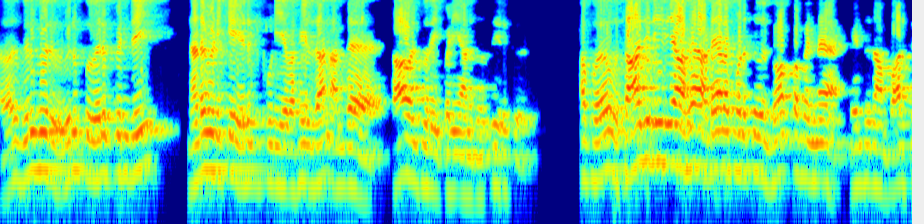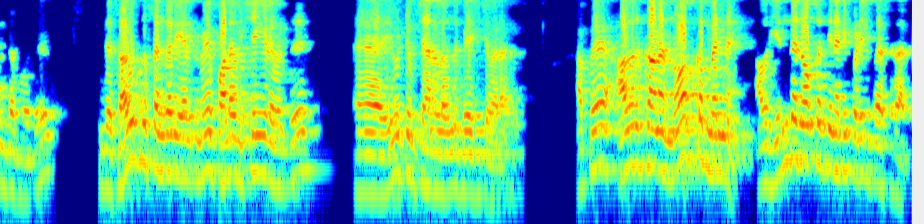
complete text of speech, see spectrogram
அதாவது விரும்பு விருப்பு வெறுப்பின்றி நடவடிக்கை எடுக்கக்கூடிய வகையில் தான் அந்த காவல்துறை பணியானது வந்து இருக்குது அப்போ சாதி ரீதியாக அடையாளப்படுத்துவதன் நோக்கம் என்ன என்று நாம் பார்க்கின்ற போது இந்த சவுக்கு சங்கர் ஏற்கனவே பல விஷயங்களை வந்து அஹ், யூடியூப் சேனல்ல வந்து பேசிட்டு வராரு. அப்ப அவருக்கான நோக்கம் என்ன? அவர் எந்த நோக்கத்தின் அடிப்படையில் பேசுறாரு?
